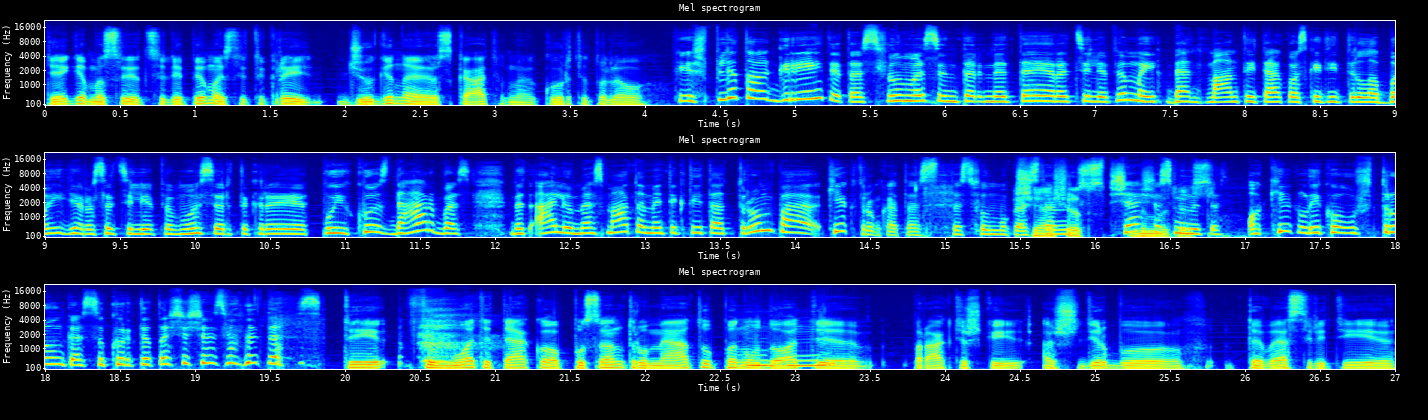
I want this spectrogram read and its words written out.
teigiamas atsiliepimas, tai tikrai džiugina ir skatina kurti toliau. Išplito greitai tas filmas internete ir atsiliepimai, bent man tai teko skaityti labai gerus atsiliepimus ir tikrai puikus darbas, bet Aliu, mes matome tik tai tą trumpą, kiek trunka tas, tas filmukas? Šešias, šešias minutės. minutės. O kiek laiko užtrunka sukurti tas šešias minutės? Tai filmuoti teko pusantrų metų, panaudoti mm -hmm praktiškai aš dirbu TV srity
